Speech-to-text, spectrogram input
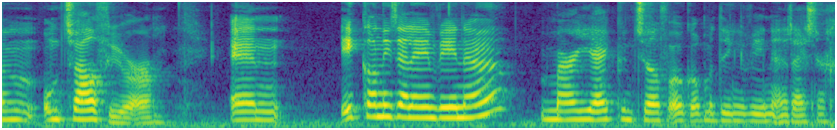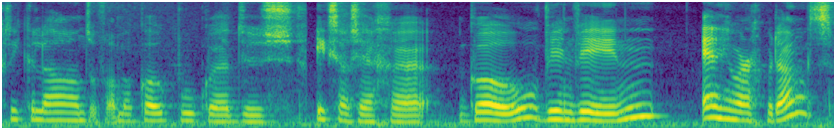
um, om 12 uur. En ik kan niet alleen winnen, maar jij kunt zelf ook allemaal dingen winnen. Een reis naar Griekenland of allemaal kookboeken. Dus ik zou zeggen, go, win-win. En heel erg bedankt.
